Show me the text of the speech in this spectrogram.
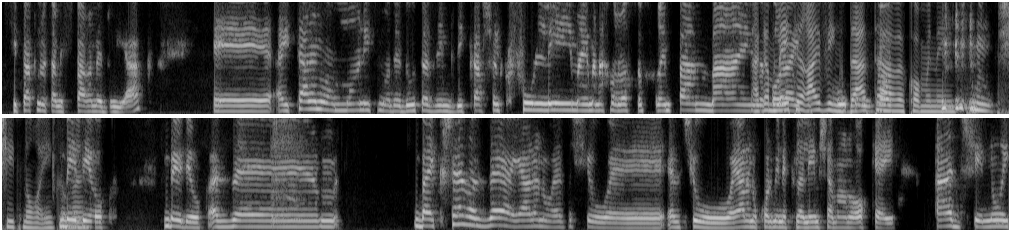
סיפקנו את המספר המדויק. Uh, הייתה לנו המון התמודדות אז עם בדיקה של כפולים, האם אנחנו לא סופרים פעמיים. היה גם later arriving data וכל מיני שיט נוראי כזה. בדיוק, בדיוק. אז uh, בהקשר הזה היה לנו איזשהו, איזשהו, היה לנו כל מיני כללים שאמרנו, אוקיי, עד שינוי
